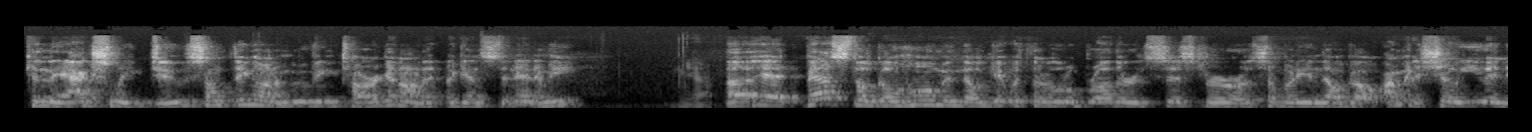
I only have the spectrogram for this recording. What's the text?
Can they actually do something on a moving target on a, against an enemy? Yeah. Uh, at best, they'll go home and they'll get with their little brother and sister or somebody, and they'll go, "I'm going to show you." And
